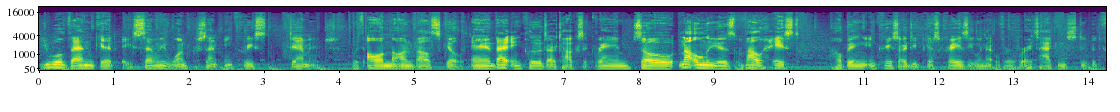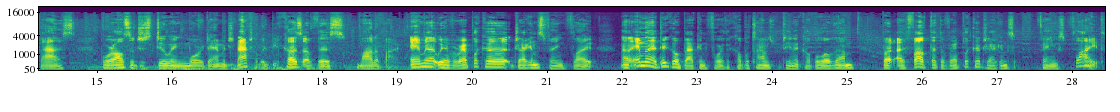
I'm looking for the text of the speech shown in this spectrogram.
you will then get a 71% increased damage with all non-Vaal skills, and that includes our Toxic Rain. So not only is Vaal Haste helping increase our DPS crazy whenever we're attacking stupid fast. But we're also just doing more damage naturally because of this modifier. Amulet, we have a replica Dragonfang's Flight. Now the Amulet I did go back and forth a couple times between a couple of them, but I felt that the replica Dragon's Fang's Flight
